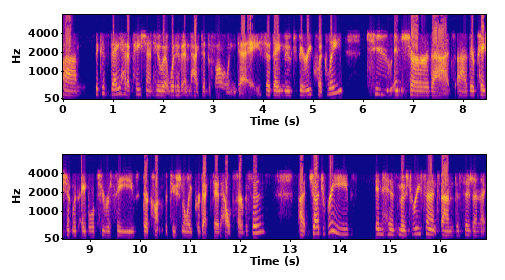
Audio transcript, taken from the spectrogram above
Um, because they had a patient who it would have impacted the following day. So they moved very quickly to ensure that uh, their patient was able to receive their constitutionally protected health services. Uh, Judge Reeves, in his most recent um, decision that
